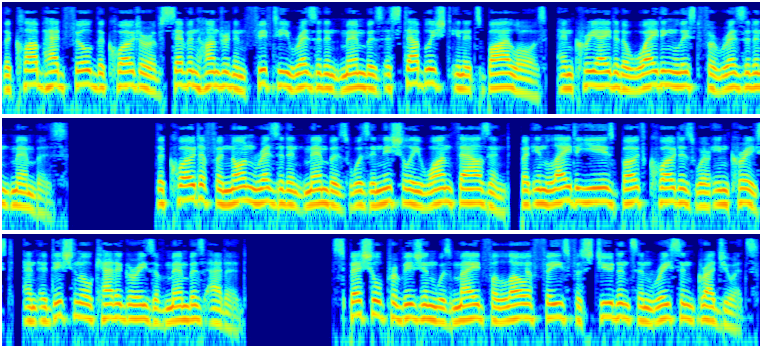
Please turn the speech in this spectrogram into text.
the club had filled the quota of 750 resident members established in its bylaws, and created a waiting list for resident members. The quota for non-resident members was initially 1,000, but in later years both quotas were increased, and additional categories of members added. Special provision was made for lower fees for students and recent graduates.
